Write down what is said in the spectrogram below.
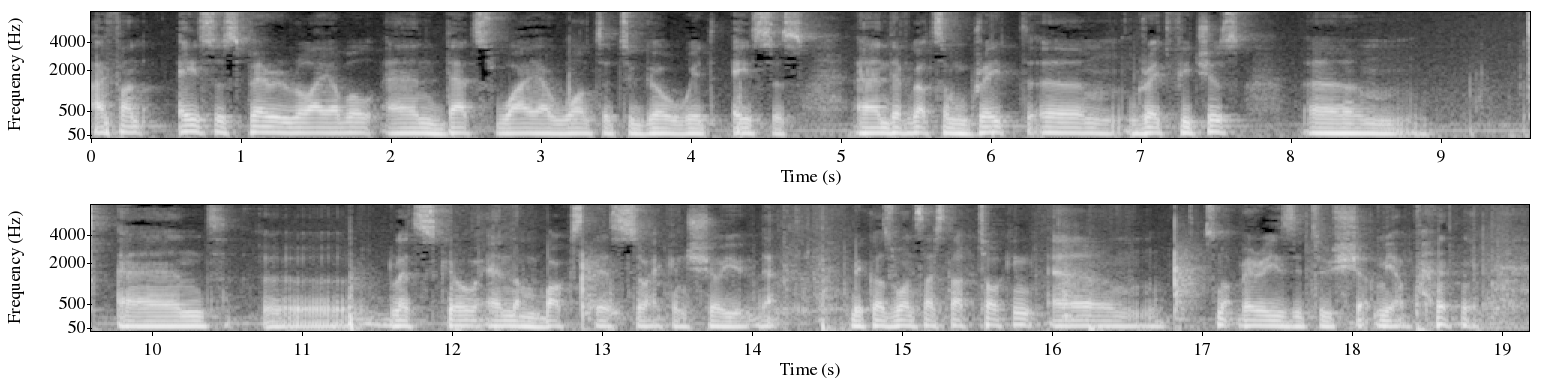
I found Asus very reliable and that's why I wanted to go with Asus. And they've got some great, um, great features. Um, and uh, let's go and unbox this so I can show you that because once I start talking um, it's not very easy to shut me up.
